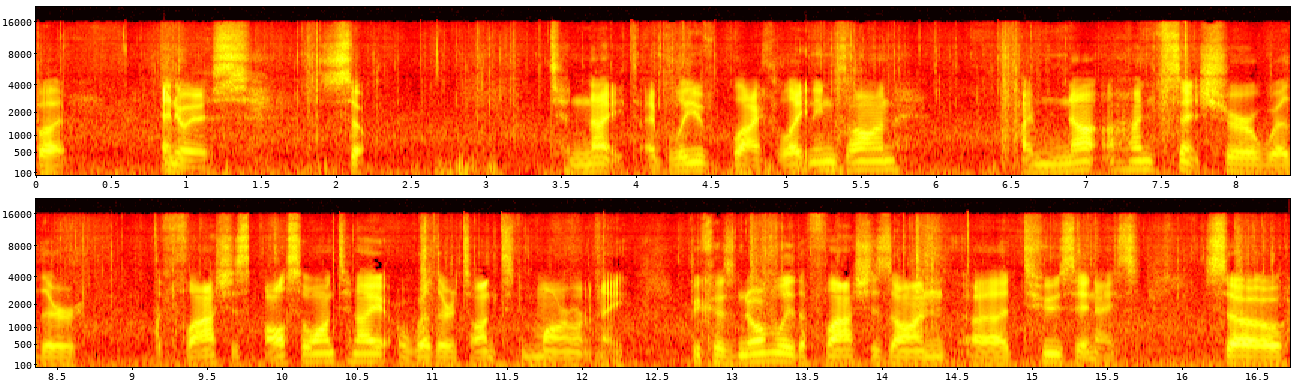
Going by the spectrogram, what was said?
But anyways, so tonight I believe Black Lightning's on. I'm not 100% sure whether the Flash is also on tonight or whether it's on tomorrow night because normally the Flash is on uh, Tuesday nights. So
